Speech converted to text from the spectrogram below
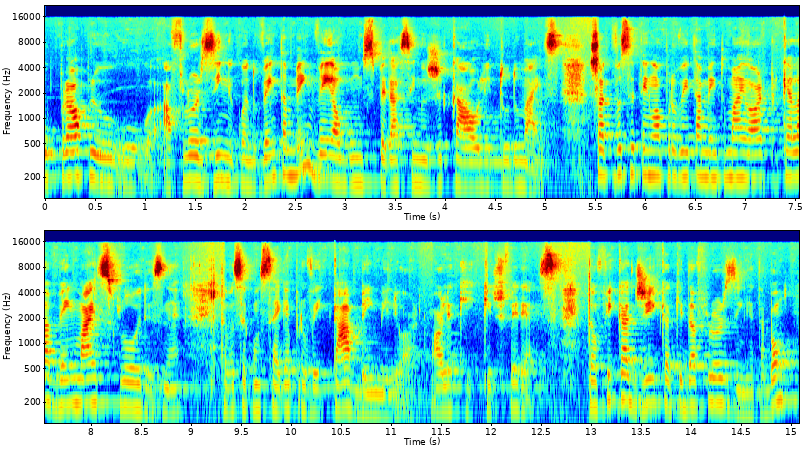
o próprio a florzinha quando vem também vem alguns pedacinhos de caule e tudo mais. Só que você tem um aproveitamento maior porque ela vem mais flores, né? Então você consegue aproveitar bem melhor. Olha que, que diferença. Então fica a dica aqui da florzinha, tá bom?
